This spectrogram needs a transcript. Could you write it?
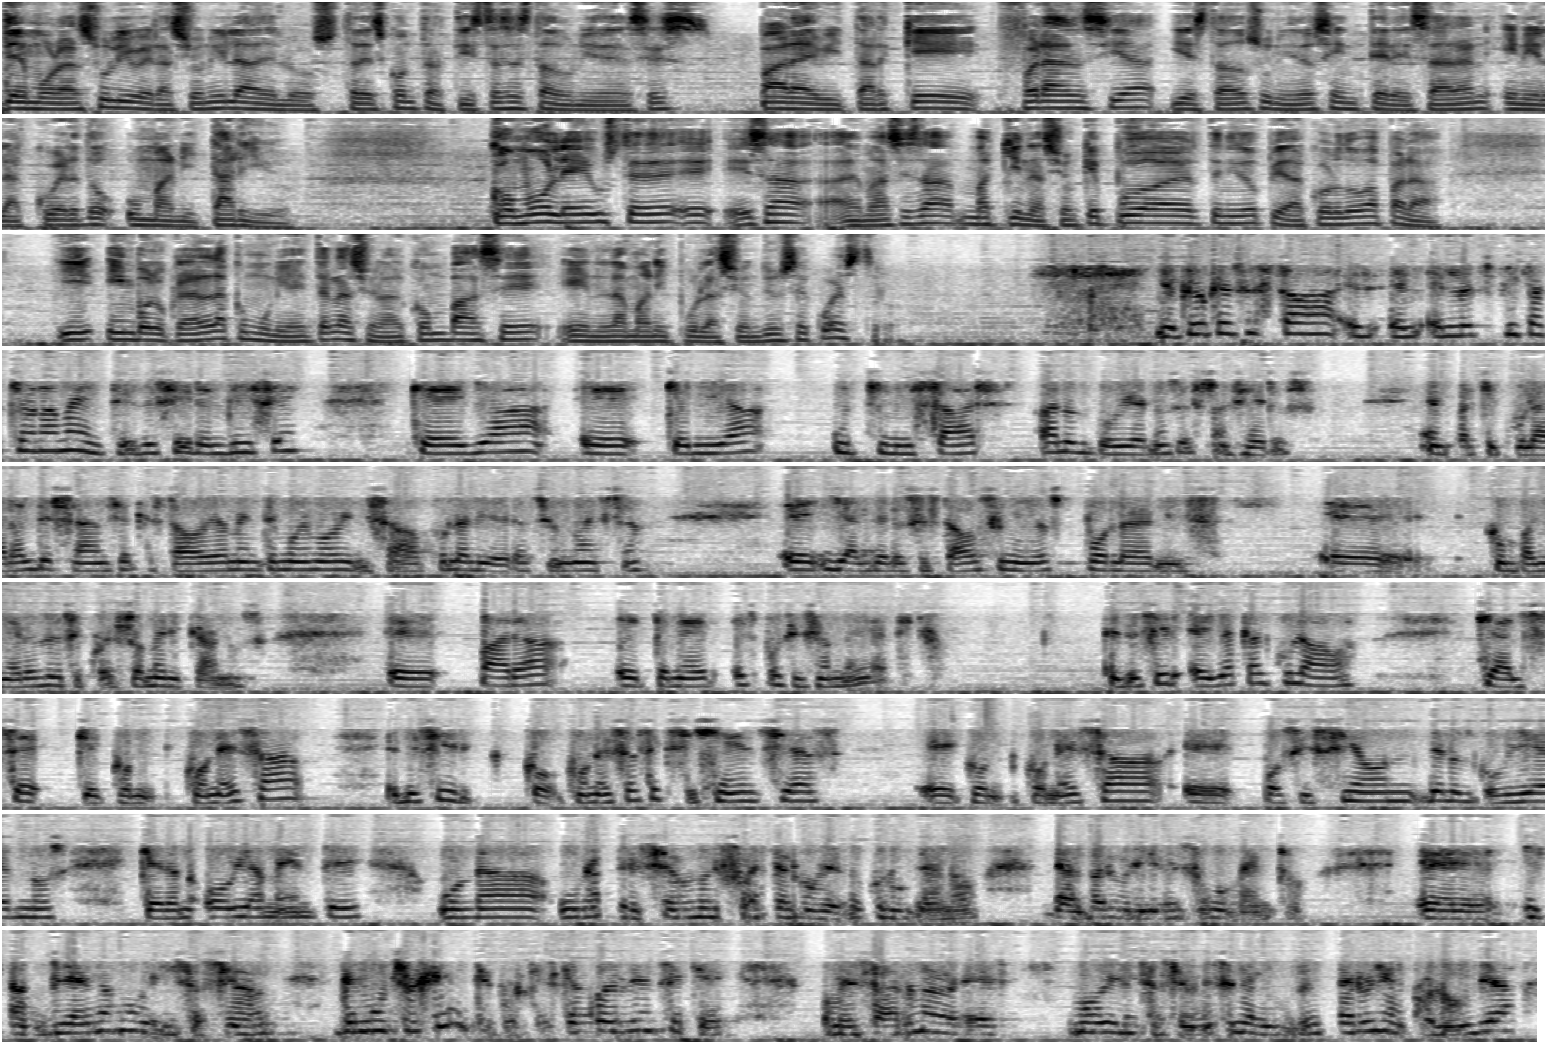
demorar su liberación y la de los tres contratistas estadounidenses para evitar que Francia y Estados Unidos se interesaran en el acuerdo humanitario. ¿Cómo lee usted eh, esa, además, esa maquinación que pudo haber tenido Piedad Córdoba para involucrar a la comunidad internacional con base en la manipulación de un secuestro? Yo creo que eso está, él, lo explica claramente, es decir, él dice que ella eh, quería utilizar a los gobiernos extranjeros, en particular al de Francia, que está obviamente muy movilizado por la liberación nuestra, eh, y al de los Estados Unidos por la de mis eh, compañeros de secuestro americanos, para tener exposición mediática. Es decir, ella calculaba que al que con, esa, es decir, con esas exigencias eh, con, esa eh, posición de los gobiernos, que eran obviamente una, una presión muy fuerte al gobierno colombiano de Álvaro Uribe en su momento. Eh, y también la movilización de mucha gente, porque es que acuérdense que comenzaron a haber movilizaciones en el mundo entero y en Colombia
